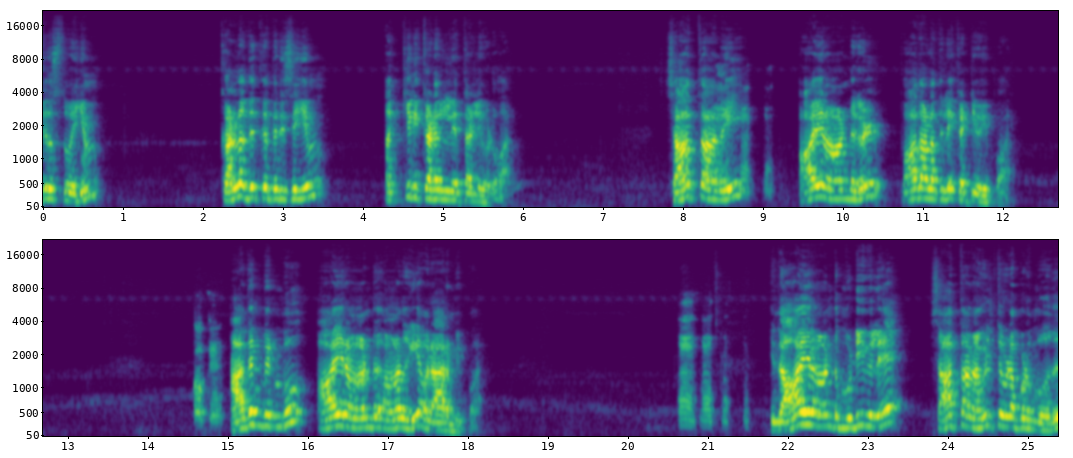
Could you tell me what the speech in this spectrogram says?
கிறிஸ்துவையும் கள்ள திக்கதரிசியும் அக்கினி கடலிலே தள்ளி விடுவார் சாத்தானை. ஆயிரம் ஆண்டுகள் பாதாளத்திலே கட்டி வைப்பார். அதன் பின்பு ஆயிரம் ஆண்டு ஆளுகையை அவர் ஆரம்பிப்பார். இந்த ஆயிரம் ஆண்டு முடிவிலே சாத்தான் அவிழ்த்து விடப்படும் போது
